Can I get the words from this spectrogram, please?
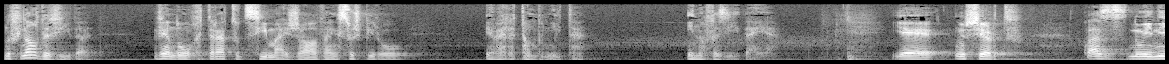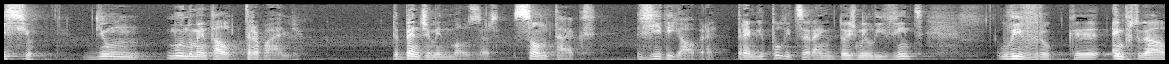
No final da vida, vendo um retrato de si mais jovem, suspirou: Eu era tão bonita e não fazia ideia. E é um certo, quase no início de um monumental trabalho de Benjamin Moser, Sontag, Vida e Obra, Prémio Pulitzer em 2020, livro que em Portugal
